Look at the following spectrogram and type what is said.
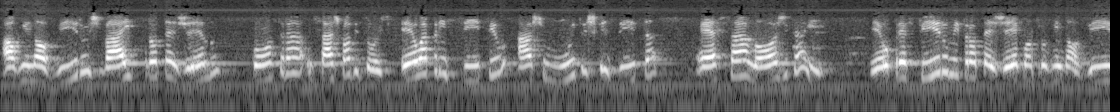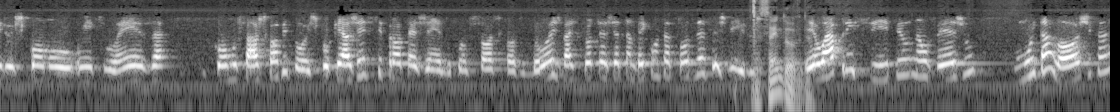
ao rinovírus, vai protegê-lo contra o SARS-CoV-2. Eu, a princípio, acho muito esquisita essa lógica aí. Eu prefiro me proteger contra o rinovírus, como o influenza, como o SARS-CoV-2, porque a gente se protegendo contra o SARS-CoV-2 vai se proteger também contra todos esses vírus. Sem dúvida. Eu, a princípio, não vejo muita lógica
